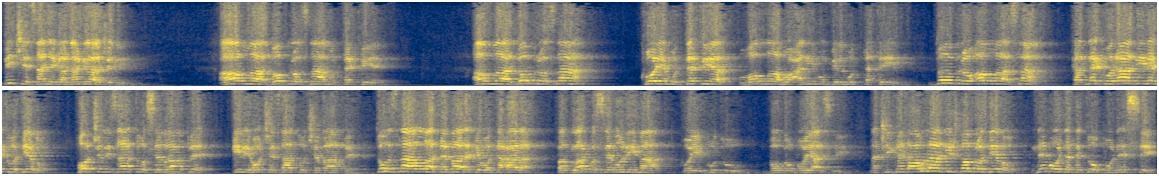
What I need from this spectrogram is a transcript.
bit će za njega nagrađeni. Allah dobro zna mu tekije. Allah dobro zna ko je mutakija, wallahu alimum bil muttaqin. Dobro Allah zna kad neko radi neko djelo, hoće li zato se vape ili hoće zato će vape. To zna Allah te bareke o ta'ala, pa blago se onima koji budu bogobojazni. Znači, kada uradiš dobro djelo, nemoj da te to ponese.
